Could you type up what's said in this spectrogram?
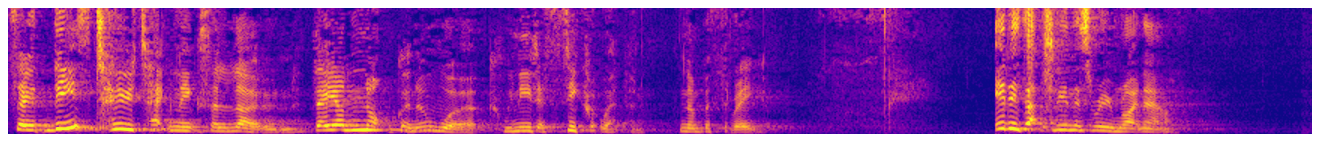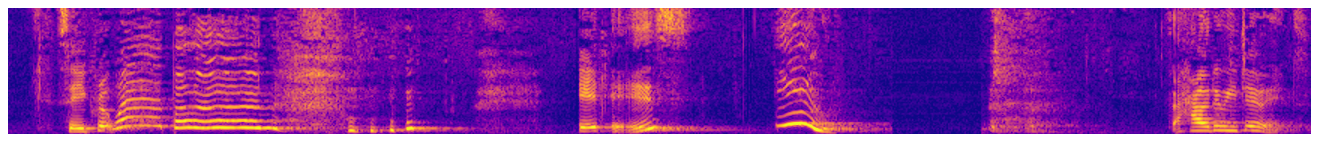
So these two techniques alone, they are not going to work. We need a secret weapon, number three. It is actually in this room right now. Secret weapon! it is you. So, how do we do it?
